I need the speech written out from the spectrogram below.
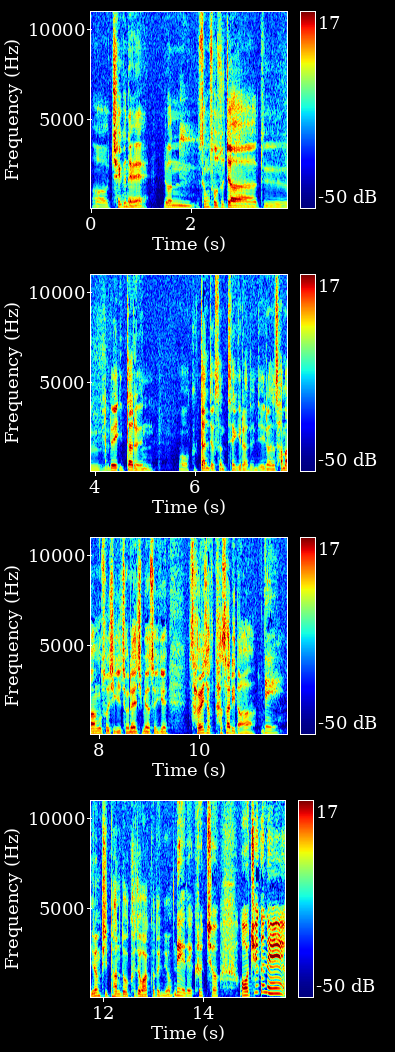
어 최근에 이런 성소수자들에 잇따른 뭐 극단적 선택이라든지 이런 사망 소식이 전해지면서 이게 사회적 타살이다. 네. 이런 비판도 커져 왔거든요. 네, 네, 그렇죠. 어, 최근에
